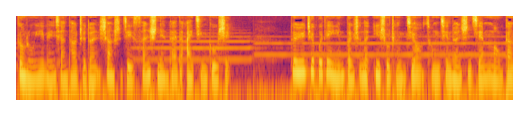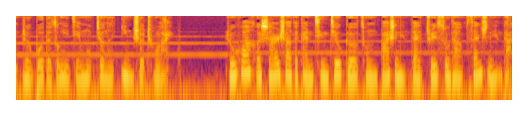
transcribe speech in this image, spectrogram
更容易联想到这段上世纪三十年代的爱情故事。对于这部电影本身的艺术成就，从前段时间某档热播的综艺节目就能映射出来。如花和十二少的感情纠葛，从八十年代追溯到三十年代。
